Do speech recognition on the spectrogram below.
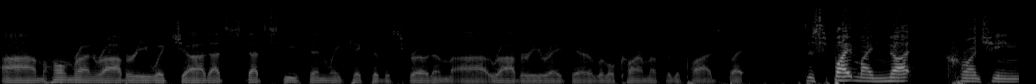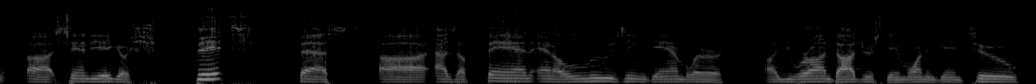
um, home run robbery, which uh, that's that's Steve Finley kick to the scrotum uh, robbery right there. A little karma for the Pods, but despite my nut crunching uh, San Diego Fitz fest uh, as a fan and a losing gambler. Uh, you were on Dodgers game one and game two.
